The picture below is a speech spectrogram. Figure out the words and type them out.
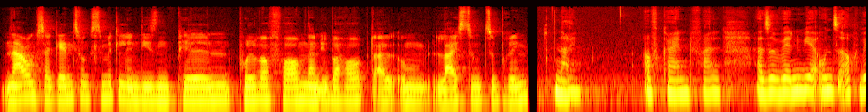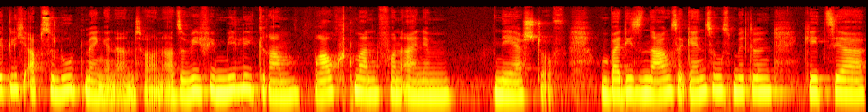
Nahrungsergänzungsmittel in diesen Pillen, Pulverform dann überhaupt, um Leistung zu bringen? Nein. Auf keinen Fall. Also wenn wir uns auch wirklich Absolutmengen anschauen, also wie viel Milligramm braucht man von einem Nährstoff. Und bei diesen Nahrungsergänzungsmitteln geht es ja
